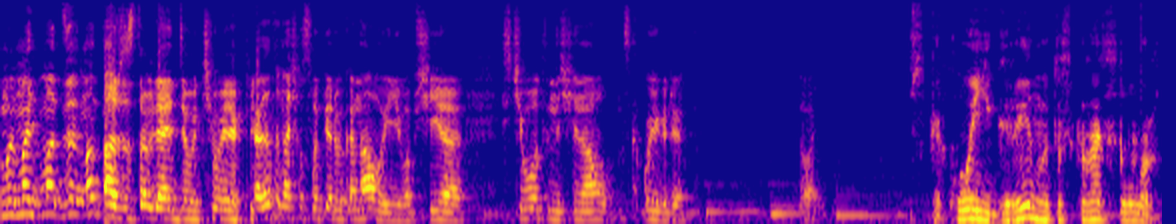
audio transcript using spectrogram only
Монтаж заставляет делать человек. Когда ты начал свой первый канал и вообще с чего ты начинал? С какой игры? Давай. С какой игры, ну это сказать сложно.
